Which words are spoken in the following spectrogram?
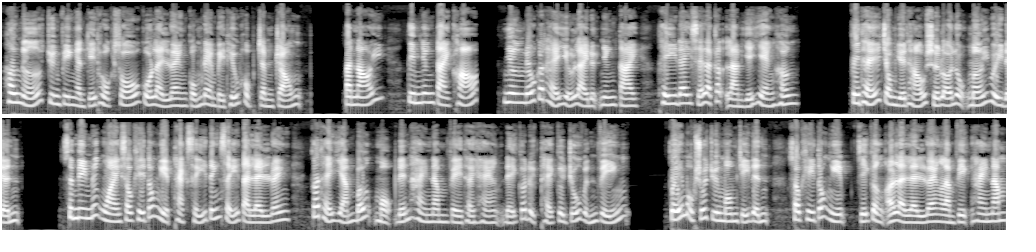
Hơn nữa, chuyên viên ngành kỹ thuật số của Đài Loan cũng đang bị thiếu hụt trầm trọng. Bà nói, tìm nhân tài khó, nhưng nếu có thể giữ lại được nhân tài thì đây sẽ là cách làm dễ dàng hơn. Vì thế, trong dự thảo sửa đổi luật mới quy định, Sinh viên nước ngoài sau khi tốt nghiệp thạc sĩ tiến sĩ tại Đài Loan có thể giảm bớt 1 đến 2 năm về thời hạn để có được thẻ cư trú vĩnh viễn. Với một số chuyên môn chỉ định, sau khi tốt nghiệp chỉ cần ở lại Đài Loan làm việc 2 năm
